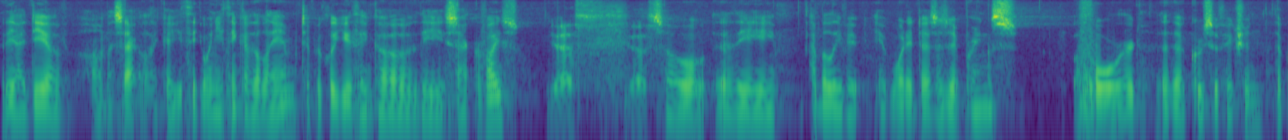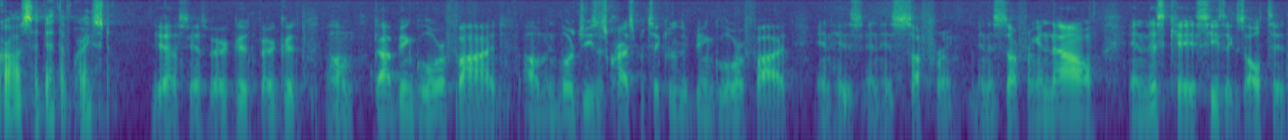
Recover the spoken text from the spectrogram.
the idea of um, a sac- like you think when you think of the lamb, typically you think of the sacrifice. Yes, yes. So uh, the I believe it, it what it does is it brings forward the crucifixion, the cross, the death of Christ. Yes, yes, very good, very good. Um, God being glorified, um, and Lord Jesus Christ particularly being glorified in his in his suffering, in his suffering, and now in this case he's exalted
